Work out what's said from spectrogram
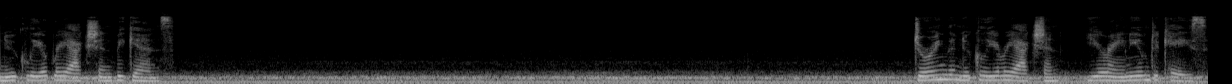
Nuclear reaction begins. During the nuclear reaction, uranium decays.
